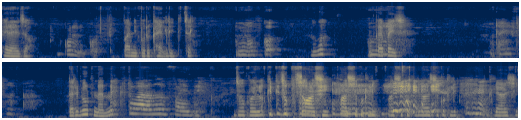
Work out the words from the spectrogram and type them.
फिरायला जाऊ. पाणीपुरी खायला देते. चल. नको. काय पाहिजे? तरी बी उठणार नाही. तुम्हाला झोपाय दे. झोपायला किती झोपते आळशी आळशी कुठली? आळशी कुठली आळशी कुठली? कुठली आळशी?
